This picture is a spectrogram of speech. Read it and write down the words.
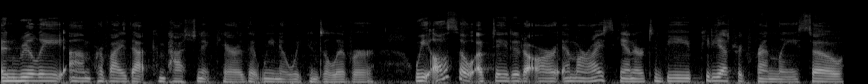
and really um, provide that compassionate care that we know we can deliver. We also updated our MRI scanner to be pediatric friendly. So,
